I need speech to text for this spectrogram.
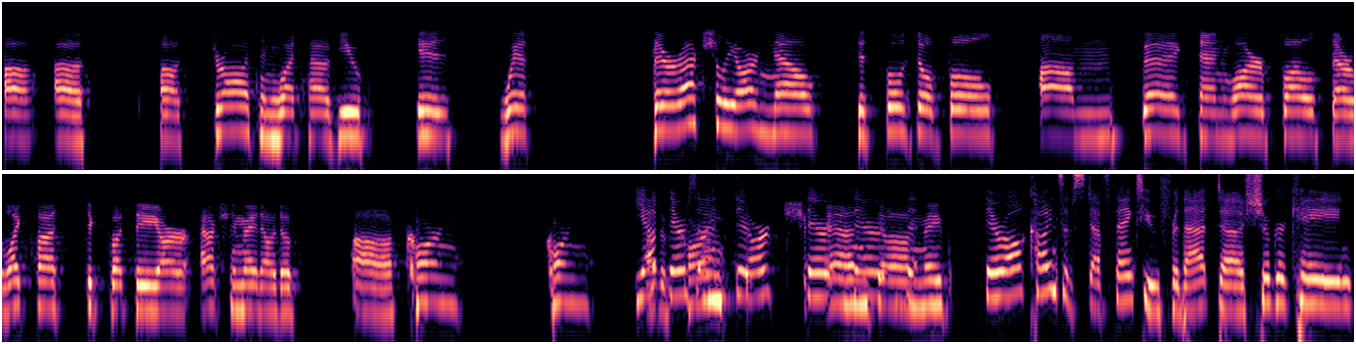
uh, uh, uh, straws and what have you, is with there actually are now disposable um, bags and water bottles that are like plastic, but they are actually made out of uh, corn, corn. Yep, there's corn a there, starch there, and there, uh, the, maybe there are all kinds of stuff. Thank you for that. Uh, sugar cane,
